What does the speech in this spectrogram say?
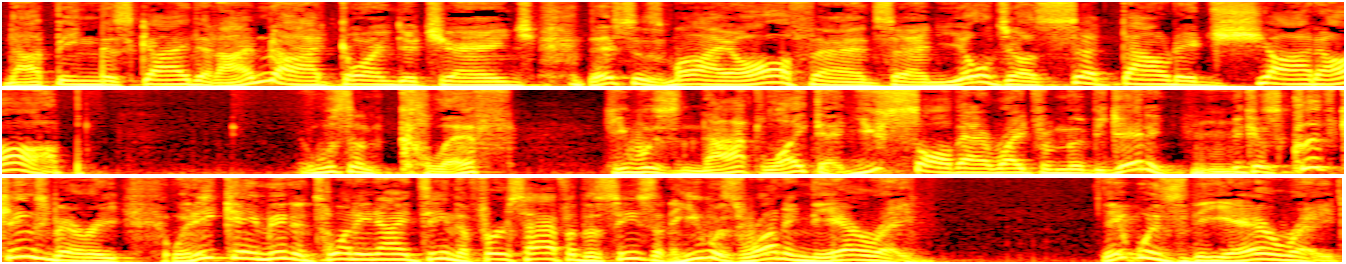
not being this guy that I'm not going to change. This is my offense, and you'll just sit down and shut up. It wasn't Cliff. He was not like that. You saw that right from the beginning mm-hmm. because Cliff Kingsbury, when he came in in 2019, the first half of the season, he was running the air raid. It was the air raid.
